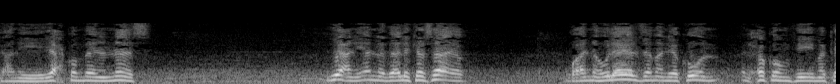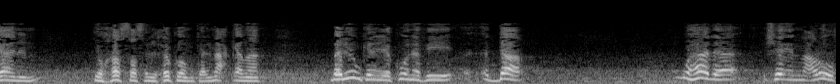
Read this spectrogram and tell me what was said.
يعني يحكم بين الناس. يعني أن ذلك سائغ وأنه لا يلزم أن يكون الحكم في مكان يخصص للحكم كالمحكمة بل يمكن أن يكون في الدار. وهذا شيء معروف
